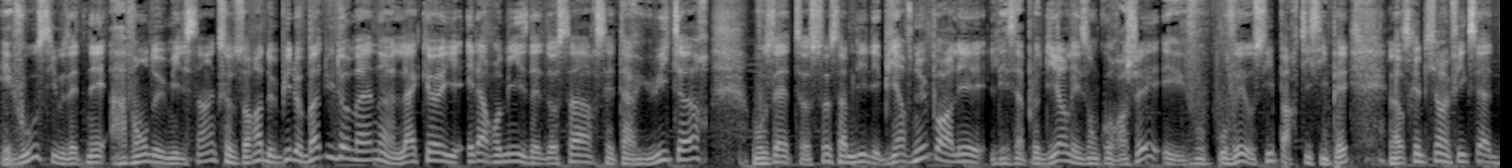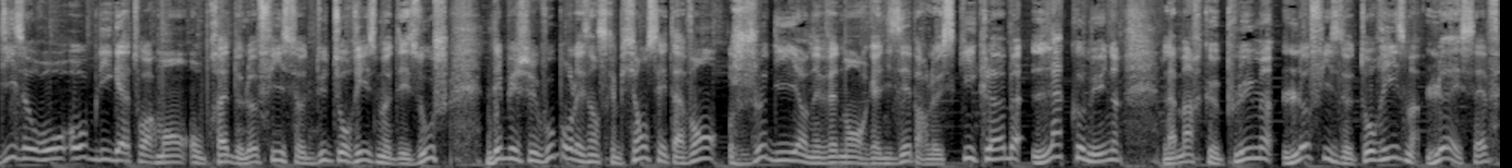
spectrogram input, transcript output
et vous, si vous êtes né avant 2005, ce sera depuis le bas du domaine. L'accueil et la remise des dossards, c'est à 8 heures. Vous êtes ce samedi les bienvenus pour aller les applaudir, encourager et vous pouvez aussi participer. L'inscription est fixée à 10 euros obligatoirement auprès de l'Office du tourisme des Ouches. Dépêchez-vous pour les inscriptions, c'est avant jeudi, un événement organisé par le ski club, la commune, la marque Plume, l'Office de tourisme, l'ESF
